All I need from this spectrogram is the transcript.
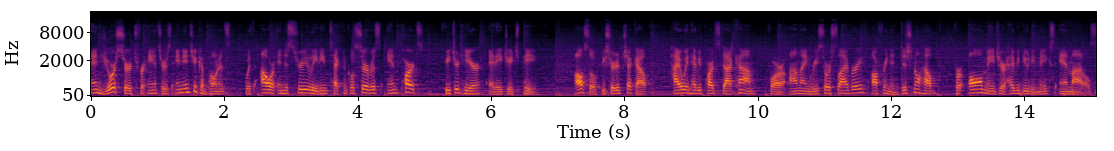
End your search for answers and engine components with our industry-leading technical service and parts featured here at HHP. Also, be sure to check out highwayandheavyparts.com for our online resource library offering additional help for all major heavy-duty makes and models.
